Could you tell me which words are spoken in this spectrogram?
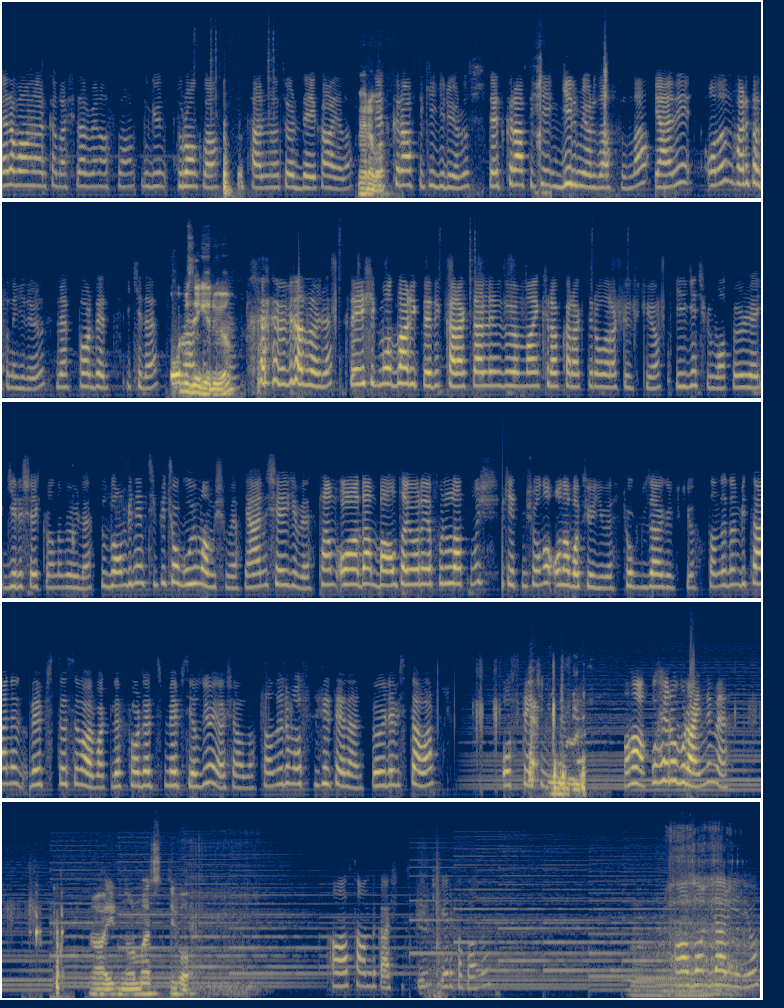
Merhaba arkadaşlar ben Aslan. Bugün Dronk'la Terminator DK'ya Merhaba. Deathcraft 2 giriyoruz. Deathcraft 2 girmiyoruz aslında. Yani onun haritasını giriyoruz. Left 4 Dead 2'de. O bize giriyor. Biraz öyle. Değişik modlar yükledik. Karakterlerimiz böyle Minecraft karakteri olarak gözüküyor. İlginç bir mod. Böyle giriş ekranı böyle. Şu zombinin tipi çok uymamış mı? Yani şey gibi. Tam o adam baltayı oraya fırlatmış. etmiş onu ona bakıyor gibi. Çok güzel gözüküyor. Sanırım bir tane web sitesi var. Bak Left 4 Dead Maps yazıyor ya aşağıda. Sanırım o siteden. Böyle bir site var. O site için. Aha bu Herobrine değil mi? Hayır normal Steve o. Aa sandık açmış değil. Geri kapandı. Aa zombiler geliyor.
